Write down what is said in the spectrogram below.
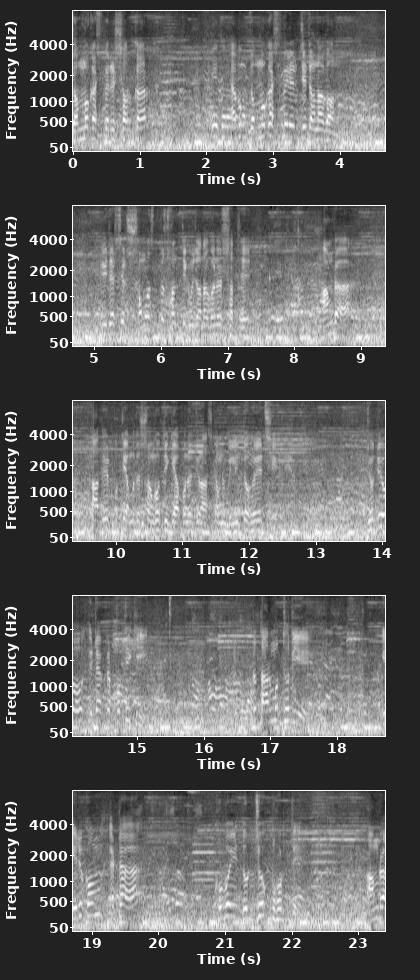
জম্মু কাশ্মীরের সরকার এবং জম্মু কাশ্মীরের যে জনগণ, এই দেশের সমস্ত শান্তিকমী জনগণের সাথে আমরা তাদের প্রতি আমাদের সংহতি জ্ঞাপনের জন্য আজকে আমরা মিলিত হয়েছি। যদিও এটা একটা প্রতীকী, তো তার মধ্য দিয়ে এরকম একটা খুবই দুর্যোগ মুহূর্তে আমরা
